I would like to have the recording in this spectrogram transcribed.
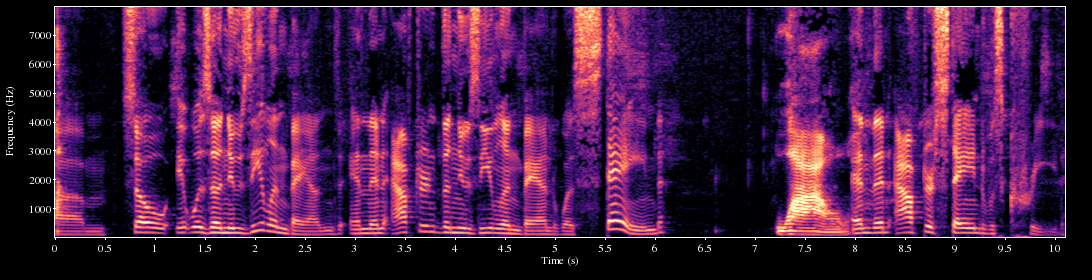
um, so it was a New Zealand band, and then after the New Zealand band was Staind, wow, and then after Staind was Creed.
